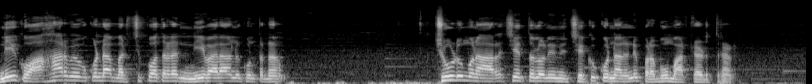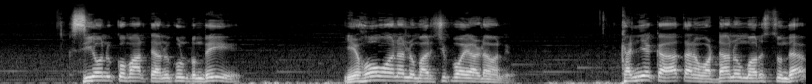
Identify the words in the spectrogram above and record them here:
నీకు ఆహారం ఇవ్వకుండా మర్చిపోతాడని నీవెలా అనుకుంటున్నావు? చూడు మన అరచేతిలో నేను చెక్కుకున్నానని ప్రభు మాట్లాడుతున్నాడు. సియోను కుమార్తె అనుకుంటుంది యహోవా నన్ను మర్చిపోయాడు అని. కన్యక తన వడ్డాను మరుస్తుందా?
